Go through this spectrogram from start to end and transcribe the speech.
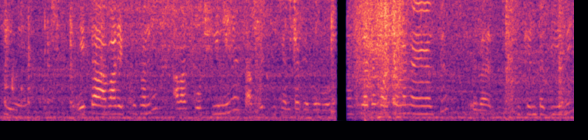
চিনি। এটা আবার একটুখানি আবার কষিয়ে নিয়ে তারপর চিকেনটাকে দেবো। মশলাটা কষানো হয়ে গেছে। এবার চিকেনটা দিয়ে দিই।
